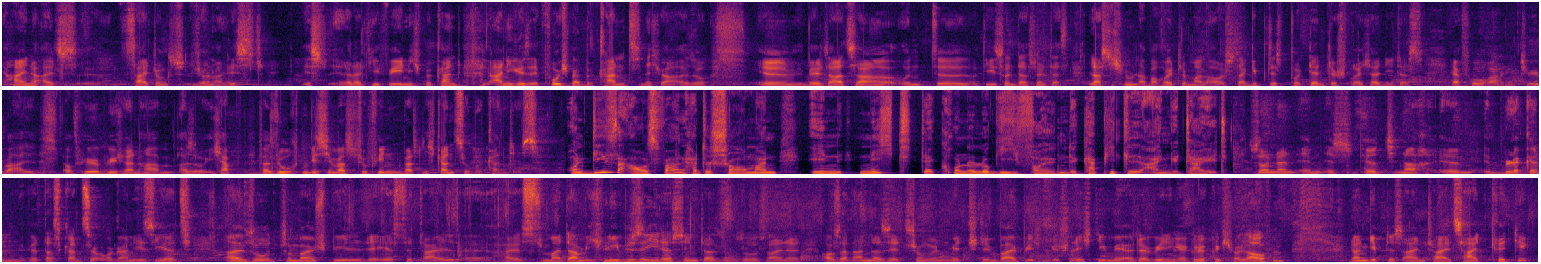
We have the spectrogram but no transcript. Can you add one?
Heine als äh, Zeitungsjournalist, ist relativ wenig bekannt. Einige sind furchtbar bekannt, nicht wahr? Also äh, Belsazar und äh, dies und das und das lasse ich nun aber heute mal aus. Da gibt es potente Sprecher, die das hervorragend überall auf Hörbüchern haben. Also ich habe versucht, ein bisschen was zu finden, was nicht ganz so bekannt ist. Und diese Auswahl hatte Schormann in nicht der Chronologie folgende Kapitel eingeteilt. Sondern ähm, es wird nach ähm, Blöcken wird das Ganze organisiert. Also zum Beispiel der erste Teil äh, heißt Madame, ich liebe Sie. Das sind also so seine Auseinandersetzungen mit dem weiblichen Geschlecht, die mehr oder weniger glücklich verlaufen. Dann gibt es einen Teil Zeitkritik,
